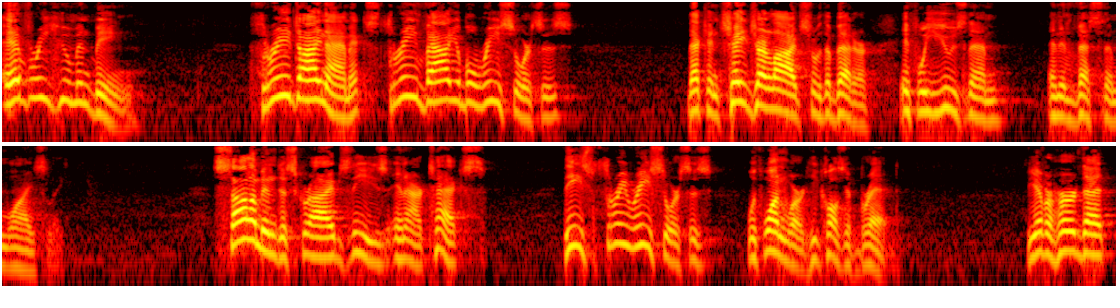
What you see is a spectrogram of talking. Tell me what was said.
every human being three dynamics, three valuable resources that can change our lives for the better if we use them and invest them wisely. Solomon describes these in our text, these three resources, with one word. He calls it bread. You ever heard that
